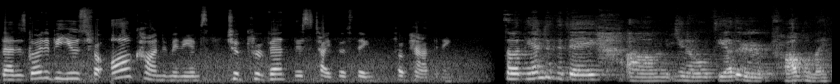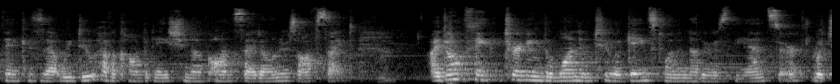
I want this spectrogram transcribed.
that is going to be used for all condominiums to prevent this type of thing from happening. So at the end of the day, um, you know, the other problem I think is that we do have a combination of on-site owners, off-site. I don't think turning the one and two against one another is the answer, which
